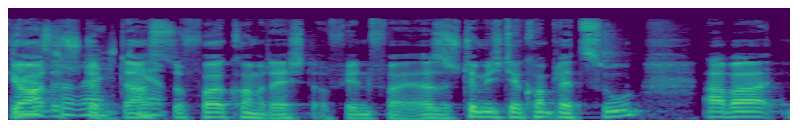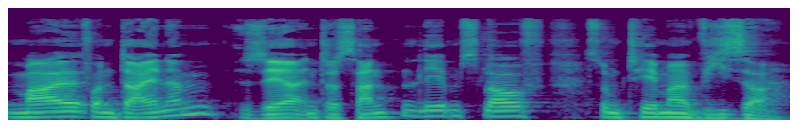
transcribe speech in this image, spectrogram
Ja, das stimmt, recht, da ja. hast du vollkommen recht, auf jeden Fall. Also stimme ich dir komplett zu. Aber mal von deinem sehr interessanten Lebenslauf zum Thema Visa.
